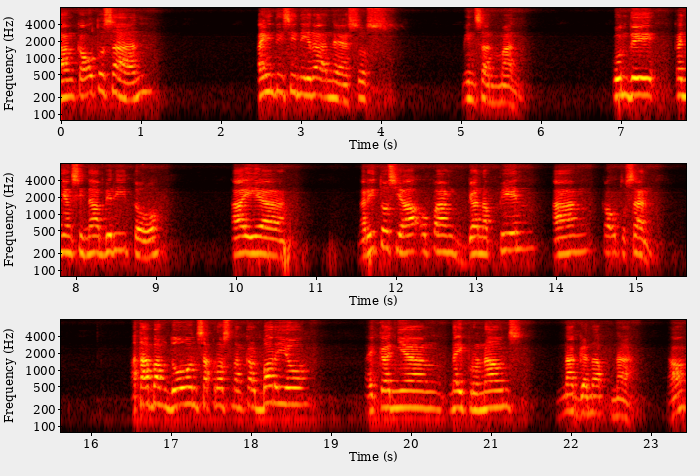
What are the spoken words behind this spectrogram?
Ang kautusan ay hindi sinira ni Jesus minsan man. Kundi kanyang sinabi rito ay uh, narito siya upang ganapin ang kautusan. At habang doon sa cross ng Kalbaryo, ay kanyang na-pronounce naganap na. No?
